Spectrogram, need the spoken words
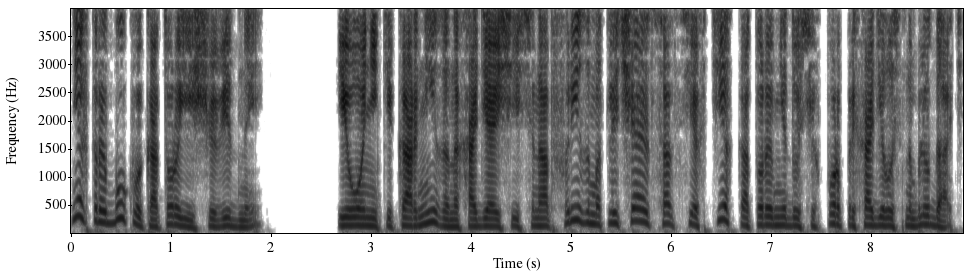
некоторые буквы которые еще видны. Ионики карниза, находящиеся над фризом, отличаются от всех тех, которые мне до сих пор приходилось наблюдать.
